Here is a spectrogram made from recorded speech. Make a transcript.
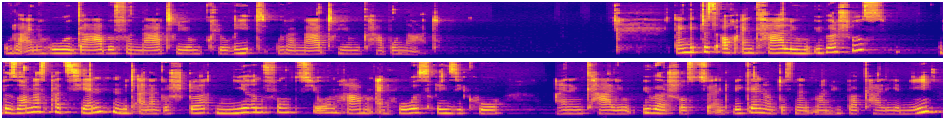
oder eine hohe Gabe von Natriumchlorid oder Natriumcarbonat. Dann gibt es auch einen Kaliumüberschuss. Besonders Patienten mit einer gestörten Nierenfunktion haben ein hohes Risiko, einen Kaliumüberschuss zu entwickeln und das nennt man Hyperkaliämie.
